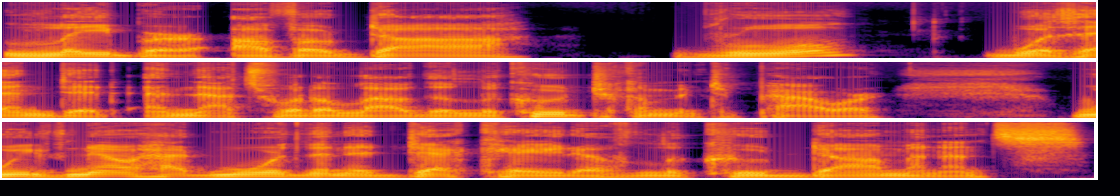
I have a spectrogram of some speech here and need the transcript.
labor, avodah rule was ended. And that's what allowed the Likud to come into power. We've now had more than a decade of Likud dominance.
